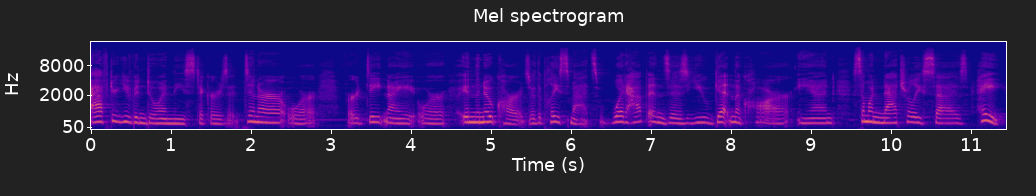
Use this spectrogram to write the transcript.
after you've been doing these stickers at dinner or for date night or in the note cards or the placemats, what happens is you get in the car and someone naturally says, Hey,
